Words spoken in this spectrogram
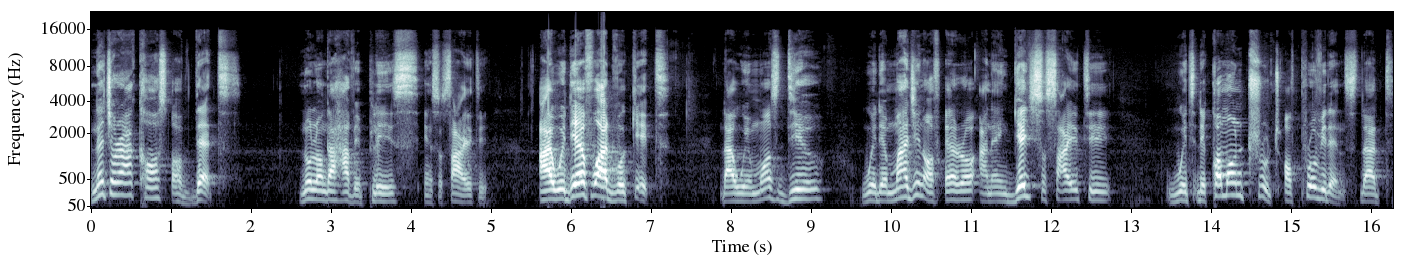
natural cause of death no longer have a place in society. I will therefore advocate that we must deal with the margin of error and engage society with the common truth of providence that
